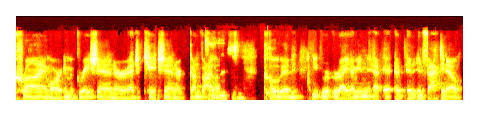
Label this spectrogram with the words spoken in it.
crime or immigration or education or gun violence COVID, you, right? I mean, in, in fact, you know,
